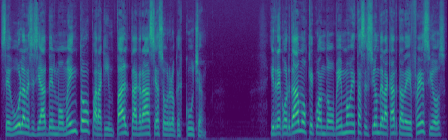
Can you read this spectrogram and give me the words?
según la necesidad del momento, para que imparta gracia sobre lo que escuchan. Y recordamos que cuando vemos esta sesión de la carta de Efesios,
